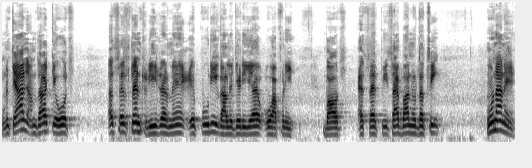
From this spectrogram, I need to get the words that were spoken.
ਹੁਣ ਕਿਹਾ ਜਾਂਦਾ ਕਿ ਉਸ ਅਸਿਸਟੈਂਟ ਰੀਡਰ ਨੇ ਇਹ ਪੂਰੀ ਗੱਲ ਜਿਹੜੀ ਹੈ, ਉਹ ਆਪਣੀ ਬਾਸ ਐਸਐਸਪੀ ਸਾਹਿਬਾਂ ਨੂੰ ਦੱਸੀ। ਉਹਨਾਂ ਨੇ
